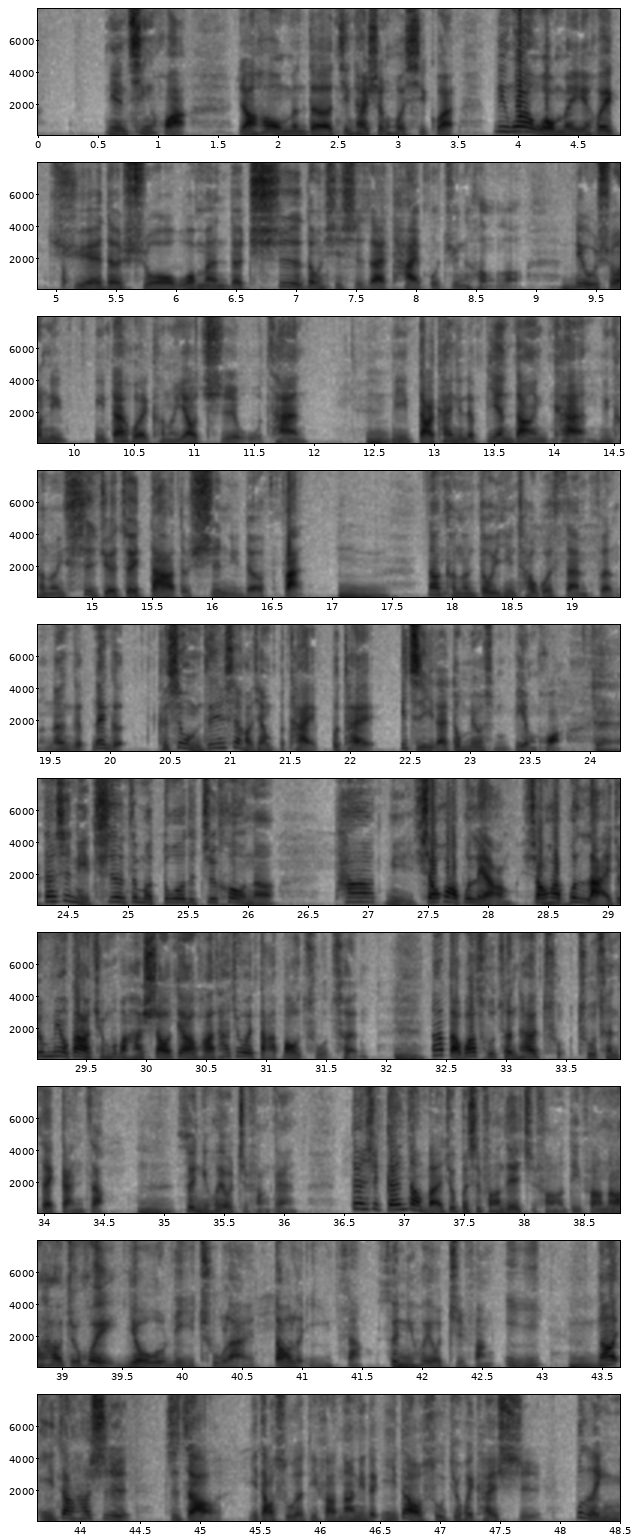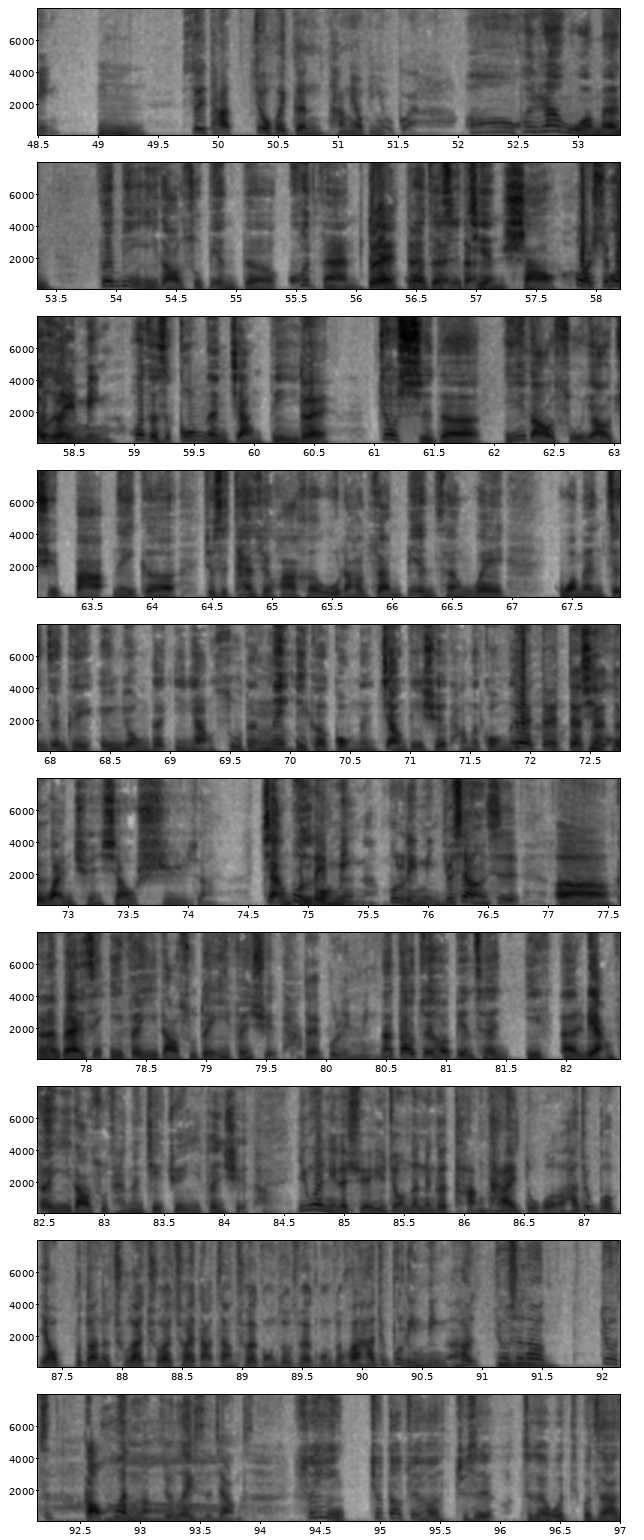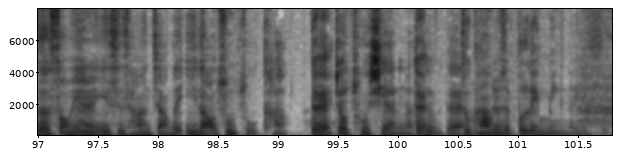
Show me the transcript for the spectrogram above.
年轻化，然后我们的静态生活习惯，另外我们也会觉得说，我们的吃的东西实在太不均衡了。例如说你，你你待会可能要吃午餐，嗯，你打开你的便当一看，你可能视觉最大的是你的饭。嗯，那可能都已经超过三份了。那个那个，可是我们这件事好像不太不太，一直以来都没有什么变化。对。但是你吃了这么多的之后呢，它你消化不良，消化不来，就没有办法全部把它烧掉的话，它就会打包储存。嗯。那打包储存，它会储储存在肝脏。嗯。所以你会有脂肪肝，但是肝脏本来就不是放这些脂肪的地方，然后它就会游离出来到了胰脏，所以你会有脂肪胰。嗯。然后胰脏它是制造。胰岛素的地方，然后你的胰岛素就会开始不灵敏，嗯，所以它就会跟糖尿病有关。哦，会让我们分泌胰岛素变得困难，对，或者是减少，或者是不灵敏，或者是功能降低，对，就使得胰岛素要去把那个就是碳水化合物，然后转变成为我们真正可以运用的营养素的那一个功能，嗯、降低血糖的功能，对对对，几乎完全消失，这样。降低不灵敏啊，不灵敏，就像是呃，可能本来是一份胰岛素对一份血糖，对，不灵敏，那到最后变成一呃两份胰岛素才能解决一份血糖，因为你的血液中的那个糖太多了，它就不要不断的出来出来出来打仗，出来工作出来工作，后来它就不灵敏了，它就是它、嗯、就是搞混了，哦、就类似这样子，所以就到最后就是这个我我知道这宋晏仁医师常讲的胰岛素阻抗，对，就出现了，对，对不对？阻抗就是不灵敏的意思。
